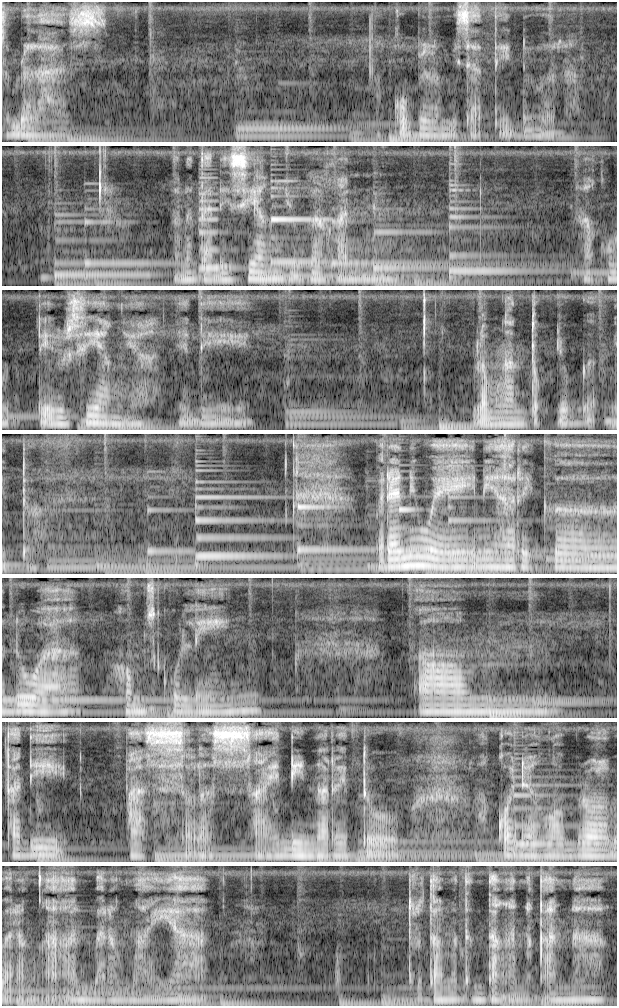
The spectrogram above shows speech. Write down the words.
jam 11 aku belum bisa tidur. Karena tadi siang juga kan aku tidur siang ya jadi belum ngantuk juga gitu. But anyway ini hari kedua homeschooling. Um, tadi pas selesai dinner itu aku ada ngobrol bareng Aan bareng Maya terutama tentang anak-anak.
